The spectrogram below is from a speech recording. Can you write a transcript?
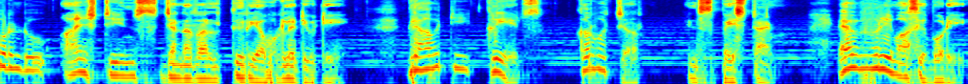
According to Einstein's general theory of relativity, gravity creates curvature in space-time. Every massive body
